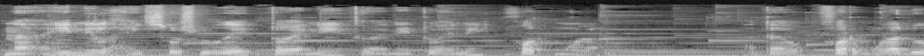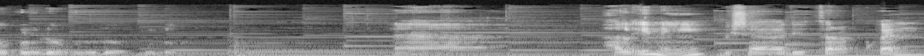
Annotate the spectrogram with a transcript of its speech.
nah inilah yang disebut sebagai 20 20 20 formula atau formula 20 20 20 Nah, hal ini bisa diterapkan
